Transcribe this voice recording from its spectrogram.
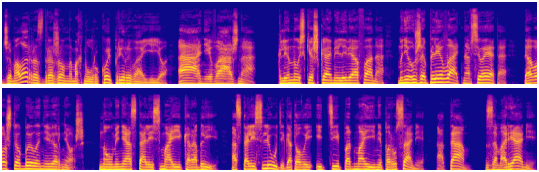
Джамалар раздраженно махнул рукой, прерывая ее. «А, неважно! Клянусь кишками Левиафана, мне уже плевать на все это. Того, что было, не вернешь. Но у меня остались мои корабли, остались люди, готовые идти под моими парусами, а там, за морями,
